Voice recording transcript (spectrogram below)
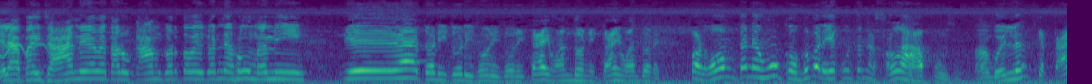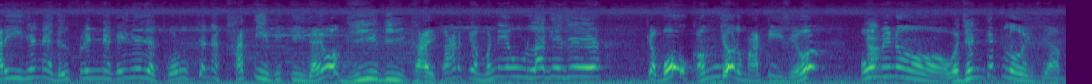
એલા ભાઈ જાને હવે તારું કામ કરતો હોય કરીને હું મમ્મી? એ થોડી થોડી થોડી થોડી કાંઈ વાંધો નહીં કાંઈ વાંધો નહીં. પણ ઓમ તને હું કહું ખબર? એક હું તને સલાહ આપું છું. હા બોલ કે તારી છે ને ગર્લફ્રેન્ડ ને કહી દેજે થોડુંક છે ને ખાતી પીતી જાય ઘી બી ખાય. કારણ કે મને એવું લાગે છે કે બહુ કમજોર માટી છે હો. ઓમ એનો વજન કેટલો હોય છે આમ?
